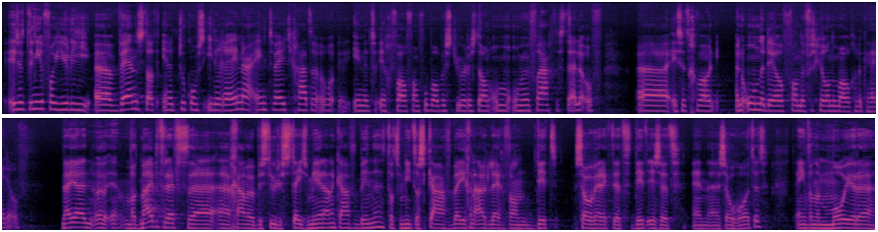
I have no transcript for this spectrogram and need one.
is het in ieder geval jullie wens dat in de toekomst iedereen naar 1 2 gaat, in het in geval van voetbalbestuurders dan, om, om hun vraag te stellen? Of eh, is het gewoon een onderdeel van de verschillende mogelijkheden? Of... Nou ja, eh, wat mij betreft eh, gaan we bestuurders steeds meer aan elkaar verbinden. Dat we niet als KNVB gaan uitleggen van dit, zo werkt het, dit is het en zo hoort het. Een van de mooiere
